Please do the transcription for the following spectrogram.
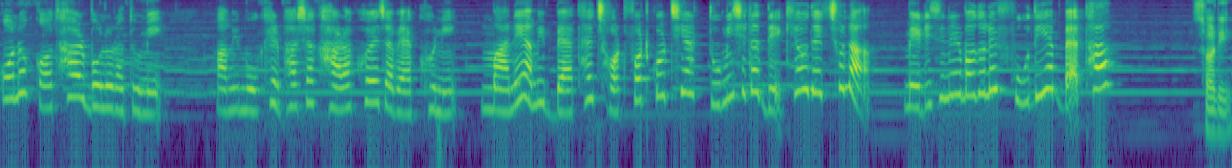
কোনো কথা আর বলো না তুমি। আমি মুখের ভাষা খারাপ হয়ে যাবে এক্ষুনি। মানে আমি ব্যথায় ছটফট করছি আর তুমি সেটা দেখেও দেখছ না? মেডিসিনের বদলে ফু দিয়ে ব্যথা? সরি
